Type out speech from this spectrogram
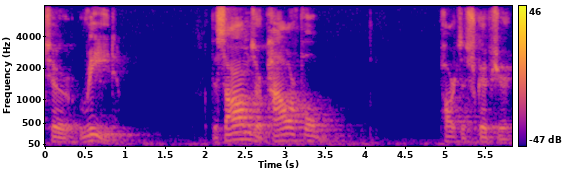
to read. The Psalms are powerful parts of Scripture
